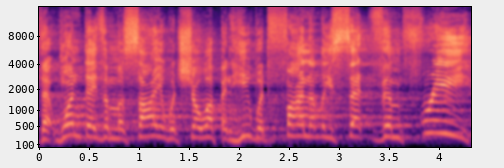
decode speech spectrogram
that one day the Messiah would show up and he would finally set them free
